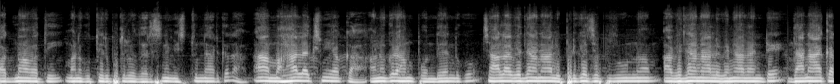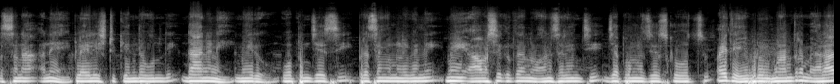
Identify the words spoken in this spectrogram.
పద్మావతి మనకు తిరుపతిలో దర్శనం ఇస్తున్నారు కదా. ఆ మహాలక్ష్మి యొక్క అనుగ్రహం పొందేందుకు చాలా విధానాలు ఇప్పటికే చెప్తున్నాం ఆ విధానాలు వినాలంటే ధనాకర్షణ అనే ప్లేలిస్ట్ కింద ఉంది. దానిని మీరు ఓపెన్ చేసి ప్రసంగములు విని మీ ఆవశ్యకతను అనుసరించి జపములు చేసుకోవచ్చు. అయితే ఇప్పుడు ఈ మంత్రం ఎలా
